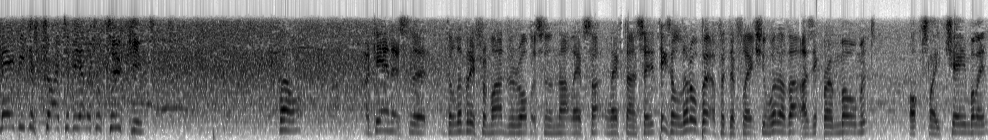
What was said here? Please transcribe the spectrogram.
Maybe just tried to be a little too cute. Well, again, it's the delivery from Andrew Robertson on that left left-hand side. It takes a little bit of a deflection. Whether that has it. for a moment. Oxlade Chamberlain.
